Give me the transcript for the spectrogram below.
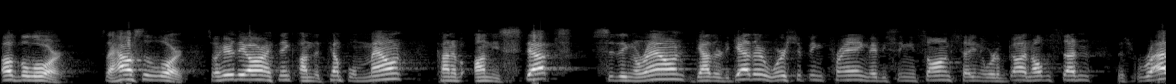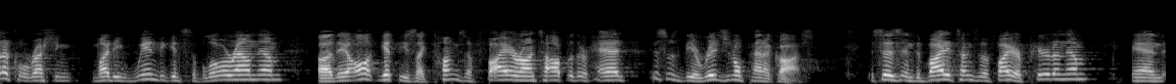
of the Lord. It's the house of the Lord. So here they are, I think, on the Temple Mount, kind of on these steps, sitting around, gathered together, worshiping, praying, maybe singing songs, studying the Word of God, and all of a sudden, this radical rushing mighty wind begins to blow around them. Uh, they all get these like tongues of fire on top of their head. This was the original Pentecost. It says, and divided tongues of fire appeared on them. And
